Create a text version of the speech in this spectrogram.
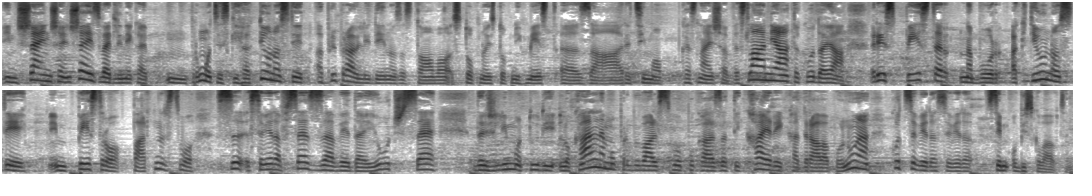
in še in še in še izvedli nekaj m, promocijskih aktivnosti, pripravili deno zastovo stopno izstopnih mest za recimo kasnejša veslanja. Tako da ja, res pester nabor aktivnosti in pestro partnerstvo, seveda vse zavedajoč se, da želimo tudi lokalnemu prebivalstvu pokazati, kaj reka Drava ponuja, kot seveda, seveda vsem obiskovalcem.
